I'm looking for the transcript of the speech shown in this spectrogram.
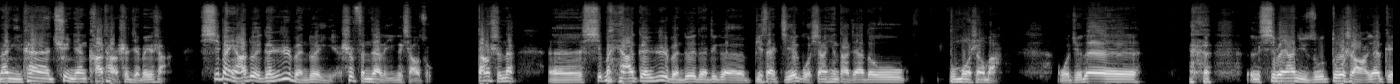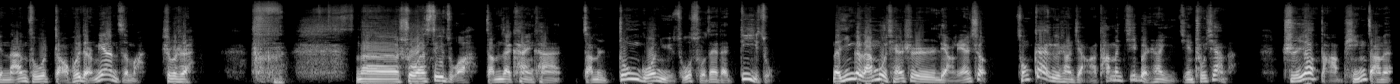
那你看，去年卡塔尔世界杯上，西班牙队跟日本队也是分在了一个小组。当时呢，呃，西班牙跟日本队的这个比赛结果，相信大家都不陌生吧？我觉得，呃，西班牙女足多少要给男足找回点面子嘛，是不是？那说完 C 组啊，咱们再看一看咱们中国女足所在的 D 组。那英格兰目前是两连胜，从概率上讲啊，他们基本上已经出现了。只要打平咱们，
